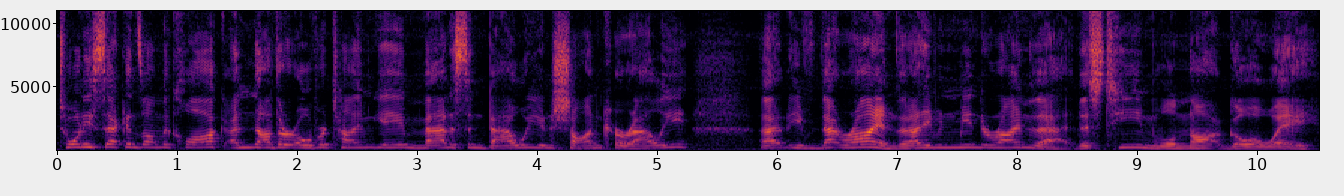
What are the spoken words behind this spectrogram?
20 seconds on the clock, another overtime game, Madison Bowey and Sean Kuraly? That, that rhymed. I didn't even mean to rhyme that. This team will not go away.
